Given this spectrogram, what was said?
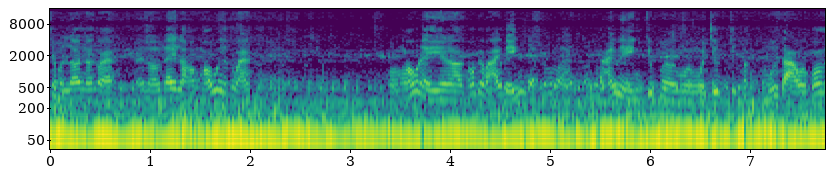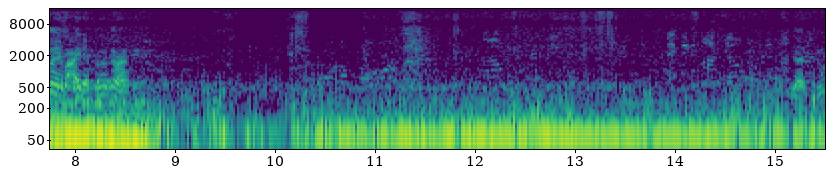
cho mình lên nữa các bạn. Đây là đây là hòn máu nha các bạn. Hòn máu này có cái bãi biển đẹp lắm các bạn. Có cái bãi biển chút à, ngoài, trước trước mặt mũi tàu có cái bãi đẹp lắm các bạn giờ trước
